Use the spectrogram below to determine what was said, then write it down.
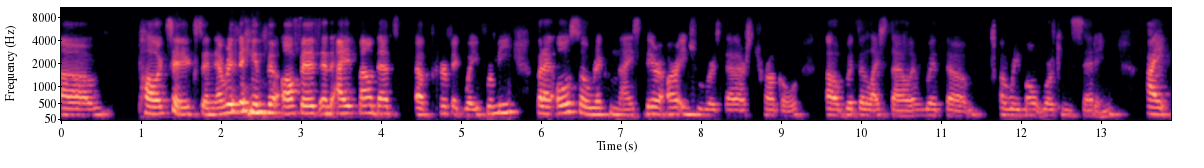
um, politics and everything in the office. And I found that's a perfect way for me. But I also recognize there are introverts that are struggle uh, with the lifestyle and with um, a remote working setting. I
